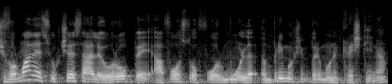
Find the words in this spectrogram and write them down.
Și formula de succes al Europei a fost o formulă, în primul și în primul rând, creștină,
